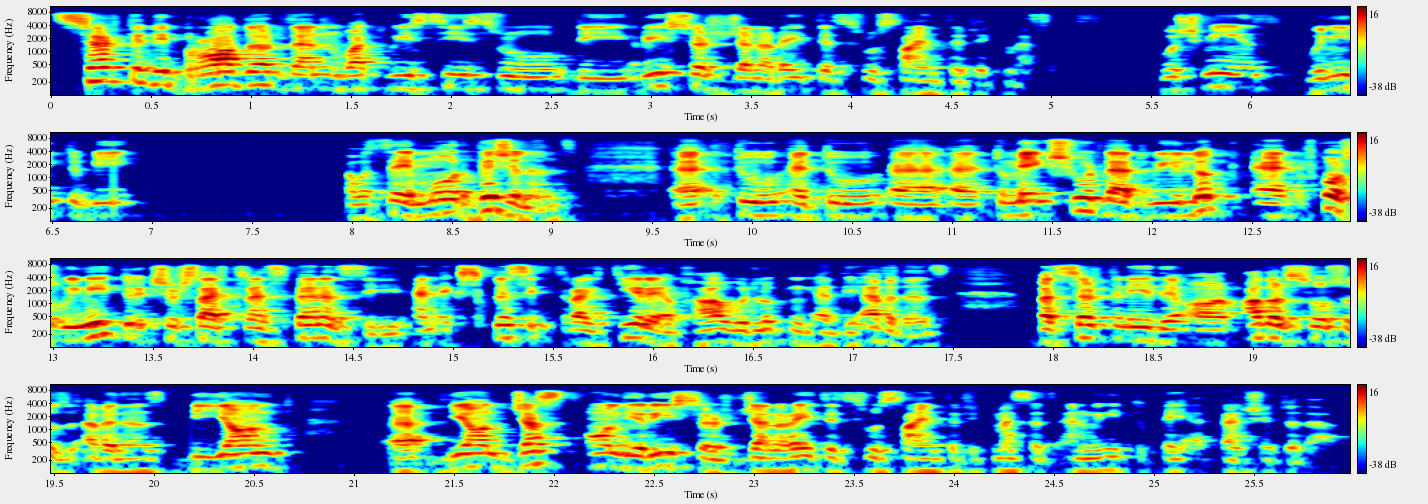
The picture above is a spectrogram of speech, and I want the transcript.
certainly broader than what we see through the research generated through scientific methods, which means we need to be, I would say, more vigilant uh, to uh, to uh, to make sure that we look at. Of course, we need to exercise transparency and explicit criteria of how we're looking at the evidence. But certainly, there are other sources of evidence beyond beyond just only research generated through scientific methods, and we need to pay attention to that,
